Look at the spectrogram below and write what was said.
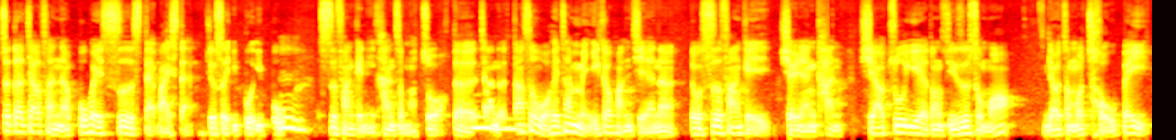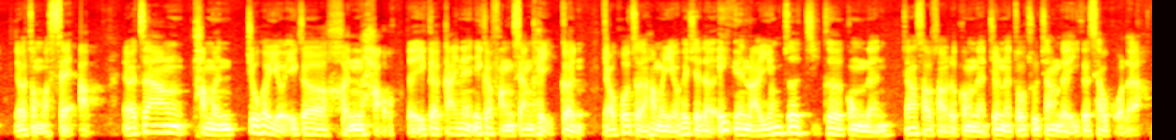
这个教程呢，不会是 step by step，就是一步一步示范给你看怎么做的这样的。但是我会在每一个环节呢，都示范给学员看，需要注意的东西是什么，要怎么筹备，要怎么 set up。然后这样，他们就会有一个很好的一个概念，一个方向可以跟。然后或者他们也会觉得，哎，原来用这几个功能，这样少少的功能就能做出这样的一个效果了。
